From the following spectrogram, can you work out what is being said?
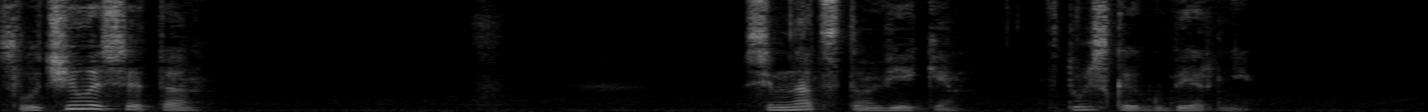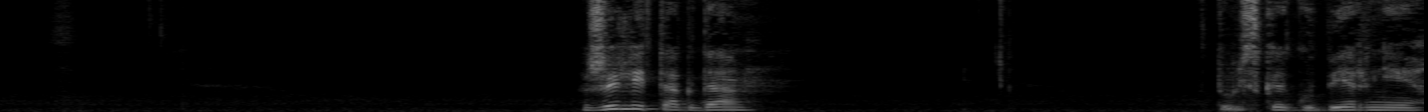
Случилось это в 17 веке в Тульской губернии. Жили тогда в Тульской губернии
